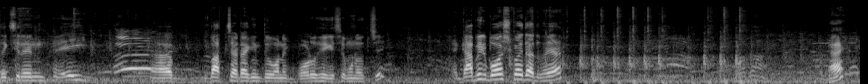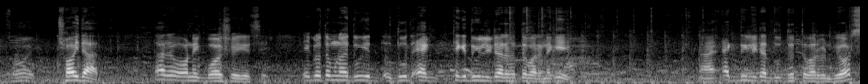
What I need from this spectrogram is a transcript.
দেখছিলেন এই বাচ্চাটা কিন্তু অনেক বড় হয়ে গেছে মনে হচ্ছে। গাভীর বয়স কয় দাঁত ভাইয়া? হ্যাঁ? ছয়। দাঁত। তার অনেক বয়স হয়ে গেছে। এগুলো তো মনে হয় দুই দুধ এক থেকে দুই লিটার হতে পারে নাকি? এক দুই লিটার দুধ ধরতে পারবেন ভিওর্স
